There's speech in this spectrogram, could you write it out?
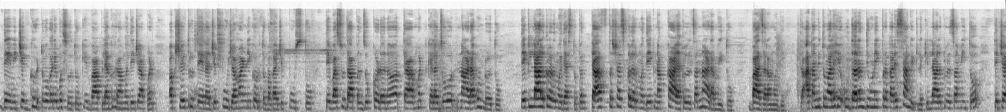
देवीचे घट वगैरे बसवतो किंवा आपल्या घरामध्ये जे आपण अक्षय तृतीयेला जे पूजा मांडणी करतो बघा जे पूजतो तेव्हा सुद्धा आपण जो कडनं त्या मटक्याला जो नाडा गुंडळतो ते एक लाल कलरमध्ये असतो. पण त्याच तशाच कलरमध्ये एक ना काळ्या कलरचा नाडा मिळतो बाजारामध्ये. तर आता मी तुम्हाला हे उदाहरण देऊन एक प्रकारे सांगितलं की लाल कलरचा मिळतो त्याच्या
